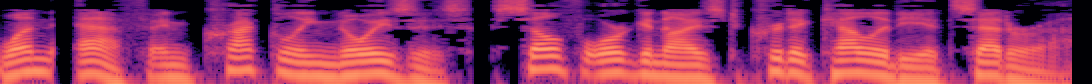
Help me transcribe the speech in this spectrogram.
1f and crackling noises, self-organized criticality etc.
